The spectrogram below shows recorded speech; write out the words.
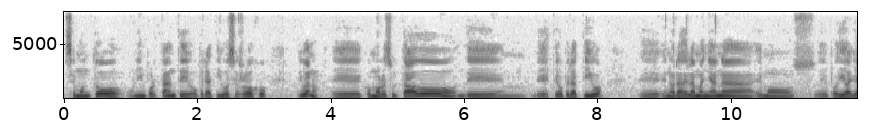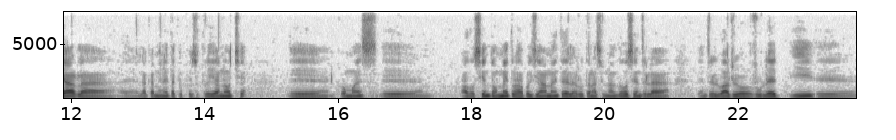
Se montó un importante operativo cerrojo y bueno, eh, como resultado de, este operativo, en horas de la mañana hemos podido hallar la, camioneta que fue sustraída anoche, como es, a 200 metros aproximadamente de la Ruta Nacional 12, entre, la, entre el barrio Roulette y eh,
